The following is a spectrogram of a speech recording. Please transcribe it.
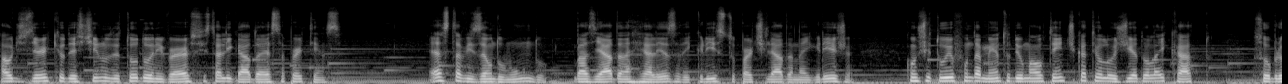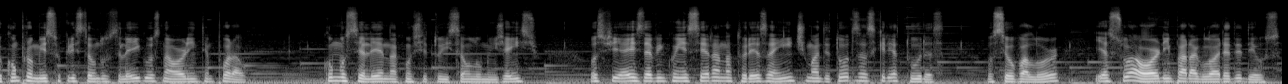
ao dizer que o destino de todo o universo está ligado a essa pertença. Esta visão do mundo, baseada na realeza de Cristo partilhada na Igreja, constitui o fundamento de uma autêntica teologia do laicato sobre o compromisso cristão dos leigos na ordem temporal. Como se lê na Constituição Lumen Gentium, os fiéis devem conhecer a natureza íntima de todas as criaturas, o seu valor e a sua ordem para a glória de Deus.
